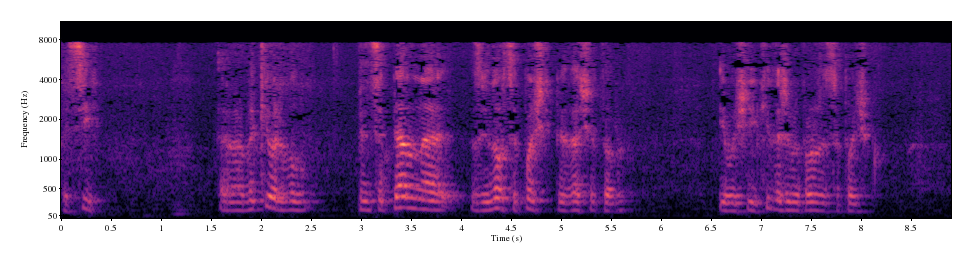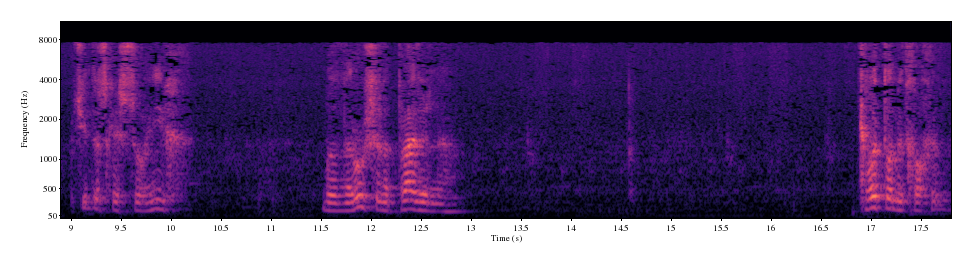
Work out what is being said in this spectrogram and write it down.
прийти, Раби Акива был принципиальное звено в цепочке передачи Торы, и ученики должны были продолжить цепочку. Учитывая, что у них было нарушено правильно Квот Томит Хохем,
